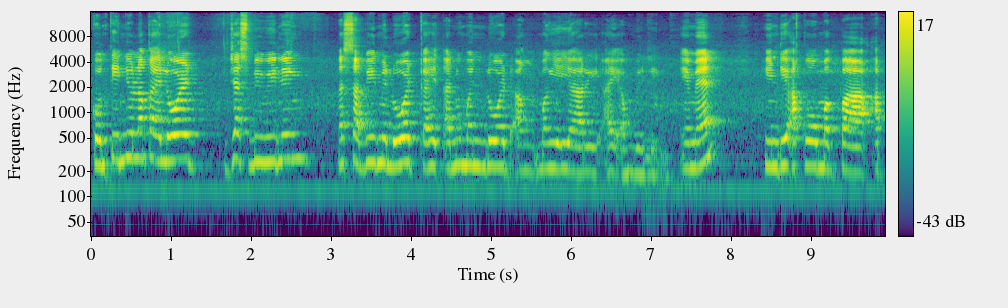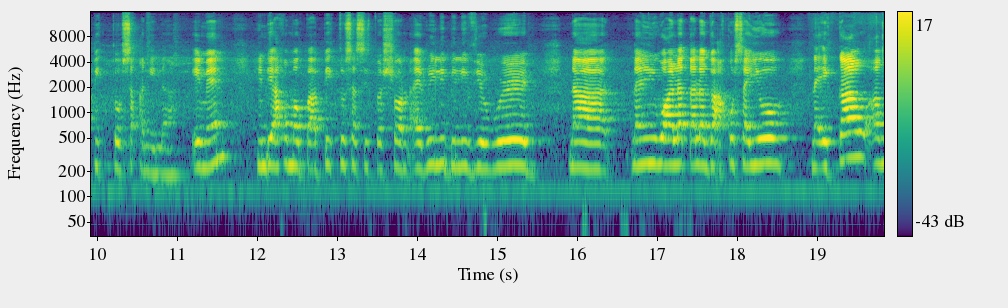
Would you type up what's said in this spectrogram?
Continue lang kay Lord. Just be willing na sabihin mo, Lord, kahit ano man, Lord, ang mangyayari, I am willing. Amen? Hindi ako magpa-apikto sa kanila. Amen? Hindi ako magpa-apikto sa sitwasyon. I really believe your word na naniniwala talaga ako sa iyo na ikaw ang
